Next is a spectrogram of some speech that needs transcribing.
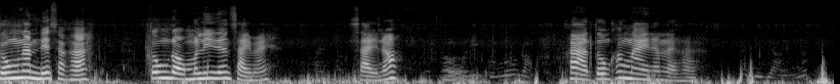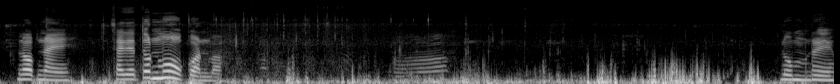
ตรงนั่นเด้สะคะตรงดอกมะลินั้นใส่ไหม ใส่เนาะค่ะตรงข้างในนั่นแหละค่ะ รอบใน ใส่แต่ต้นโมกก่อนบ่อ๋อ ลมแรง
